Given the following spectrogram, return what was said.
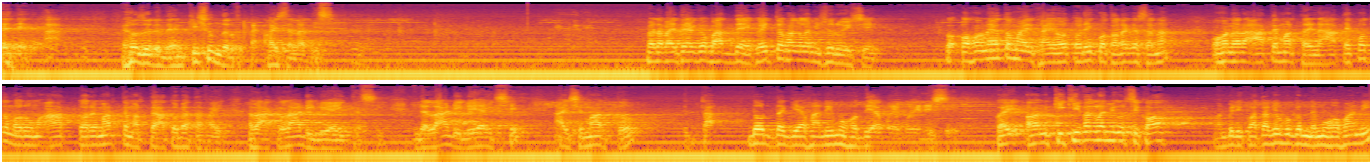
হুজুরে দেন, কি সুন্দর ফয়সালা দিছে। বেটা ভাই, দেখো, বাদ দে এই তো ভাগলামি শুরু হয়েছে ওহনে তো মায়ের খাই ও তোর এই কথাটা গেছে না? ওহনার আতে মারতে না। আতে কত মরুম, আত তরে মারতে মারতে আতো ব্যথা পাই রাখ লাডি লিয়ে আইতেছি। লাডি লিয়ে আইছে আইসে মারতো দৌড়তে গিয়া ফানি মুহ দিয়া বয়ে বয়ে দিছি। কই অন কি কি পাগলামি করছি ক? অন বেরি কথা কইব কেমনে? মুহ ফানি?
